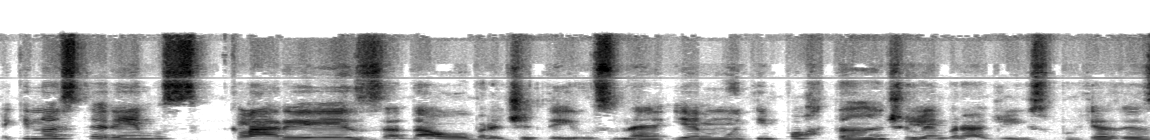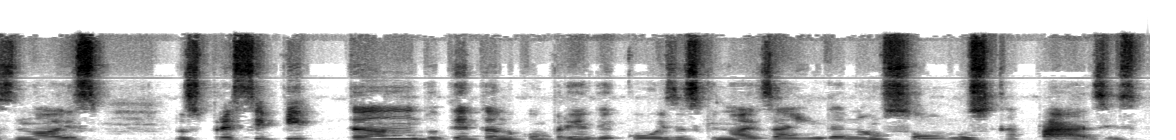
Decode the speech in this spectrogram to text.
é que nós teremos clareza da obra de Deus, né? E é muito importante lembrar disso, porque às vezes nós nos precipitando, tentando compreender coisas que nós ainda não somos capazes.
